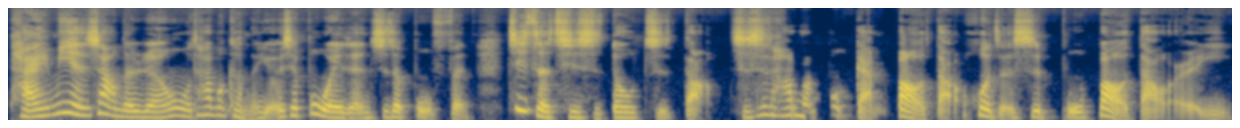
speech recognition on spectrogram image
台面上的人物，他们可能有一些不为人知的部分，记者其实都知道，只是他们不敢报道，或者是不报道而已。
